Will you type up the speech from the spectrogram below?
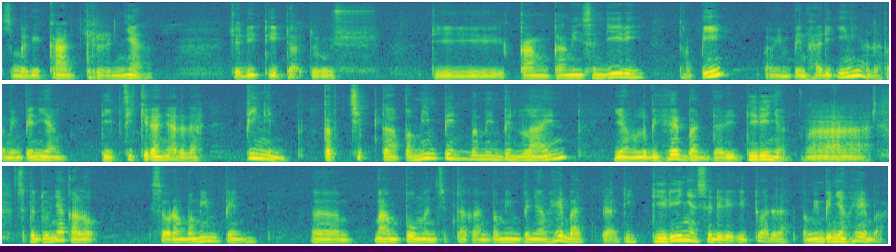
sebagai kadernya. Jadi tidak terus dikangkangi sendiri, tapi pemimpin hari ini adalah pemimpin yang di pikirannya adalah pingin tercipta pemimpin-pemimpin lain yang lebih hebat dari dirinya. Nah, sebetulnya kalau seorang pemimpin eh, mampu menciptakan pemimpin yang hebat, berarti dirinya sendiri itu adalah pemimpin yang hebat.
